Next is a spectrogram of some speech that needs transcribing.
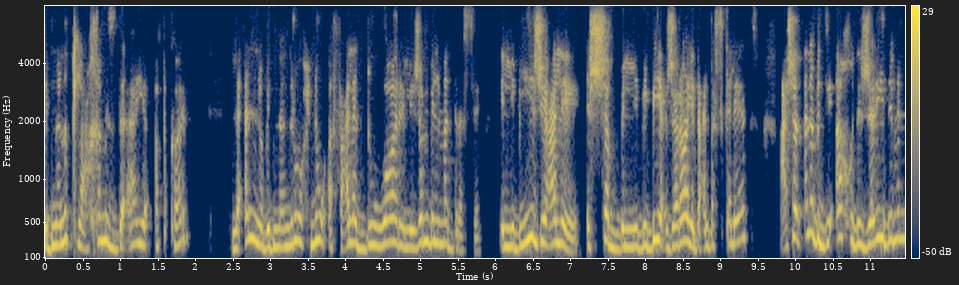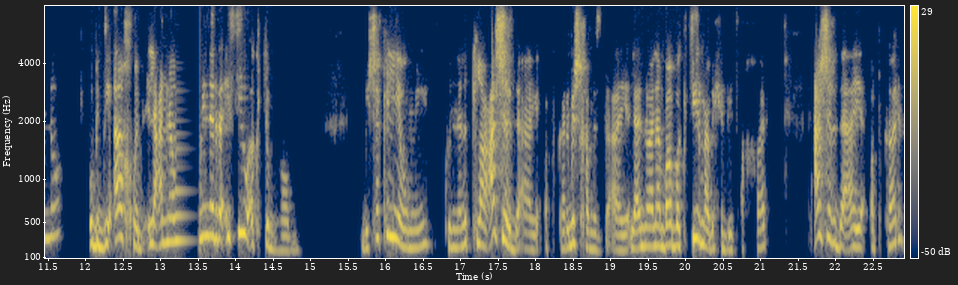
بدنا نطلع خمس دقائق أبكر لأنه بدنا نروح نوقف على الدوار اللي جنب المدرسة اللي بيجي عليه الشاب اللي ببيع جرايد على البسكليت عشان أنا بدي آخذ الجريدة منه وبدي آخذ العناوين الرئيسية وأكتبهم. بشكل يومي كنا نطلع عشر دقائق أبكر مش خمس دقائق لأنه أنا بابا كثير ما بيحب يتأخر. عشر دقائق أبكر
